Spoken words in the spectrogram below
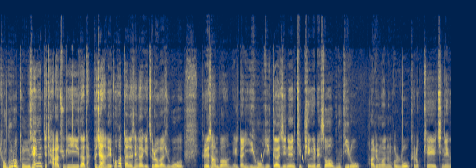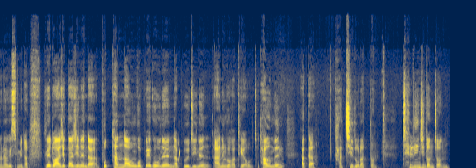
도구로 동생한테 달아주기가 나쁘지 않을 것 같다는 생각이 들어가지고 그래서 한번 일단 2호기까지는 키핑을 해서 무기로 활용하는 걸로 그렇게 진행을 하겠습니다. 그래도 아직까지는 나, 보탄 나온 거 빼고는 나쁘지는 않은 것 같아요. 자, 다음은 아까 같이 돌았던 챌린지 던전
